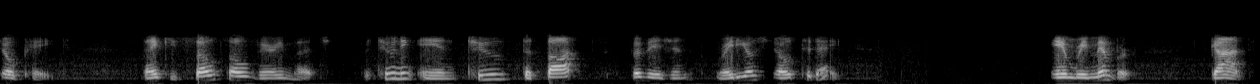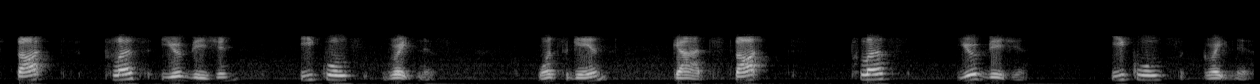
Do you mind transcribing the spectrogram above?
show page. Thank you so, so very much for tuning in to the Thoughts for Vision radio show today. And remember, God's thoughts plus your vision equals greatness. Once again, God's thoughts plus your vision equals greatness.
